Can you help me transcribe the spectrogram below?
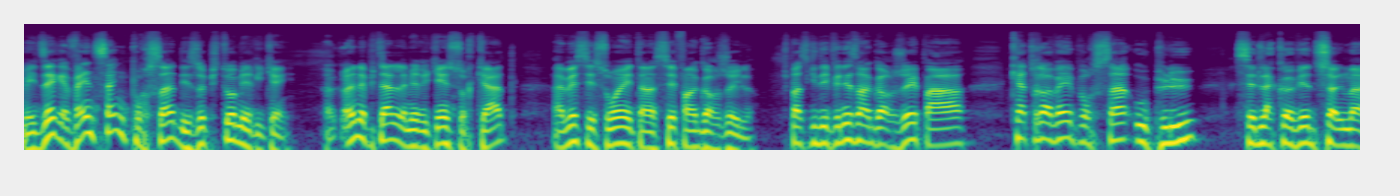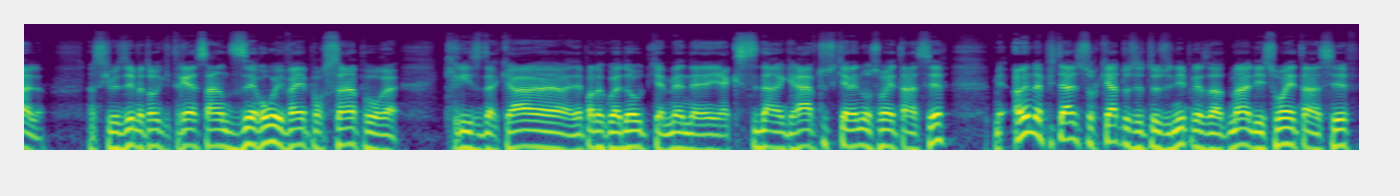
Mais il disait que 25% des hôpitaux américains, donc un hôpital américain sur quatre, avait ses soins intensifs engorgés. Là. Je pense qu'ils définissent engorgé par 80% ou plus, c'est de la COVID seulement. Là. Ce qui veut dire, mettons, qu'il te reste entre 0 et 20% pour euh, crise de cœur, n'importe quoi d'autre qui amène un accident grave, tout ce qui amène aux soins intensifs. Mais un hôpital sur quatre aux États-Unis, présentement, les soins intensifs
